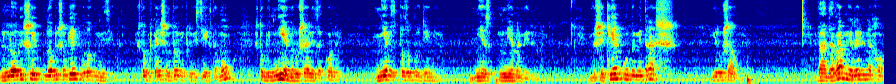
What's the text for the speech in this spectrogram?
лобишогег в лобу мизит Чтобы в конечном итоге привести их к тому, чтобы не нарушали законы не по заблуждению, не, не намеренно. Вешекен убе мидраш Ярушалми. Вадавар мирели нахо.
